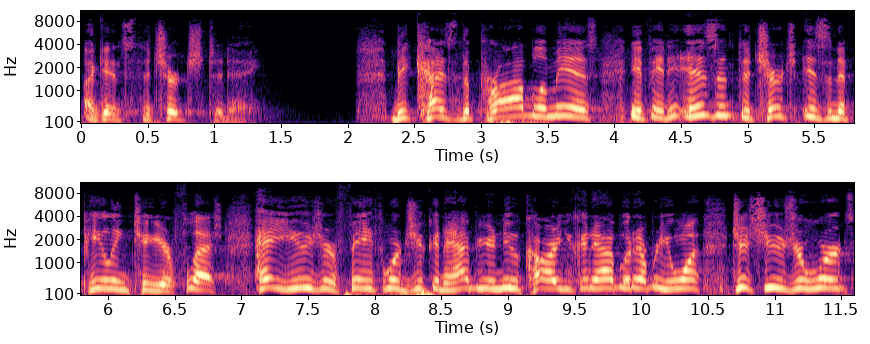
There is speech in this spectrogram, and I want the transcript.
against the church today. Because the problem is, if it isn't, the church isn't appealing to your flesh. Hey, use your faith words. You can have your new car. You can have whatever you want. Just use your words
